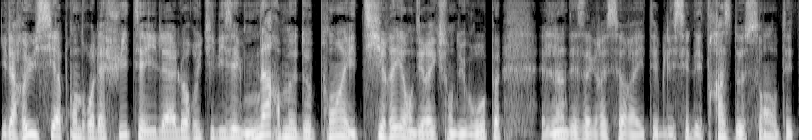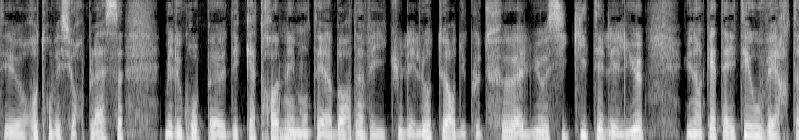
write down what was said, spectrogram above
Il a réussi à prendre la fuite et il a alors utilisé une arme de poing et tiré en direction du groupe. L'un des agresseurs a été blessé. Des traces de sang ont été retrouvées sur place. Mais le groupe des quatre hommes est monté à bord d'un véhicule et l'auteur du coup de feu a lui aussi quitté les lieux. Une enquête a été ouverte.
